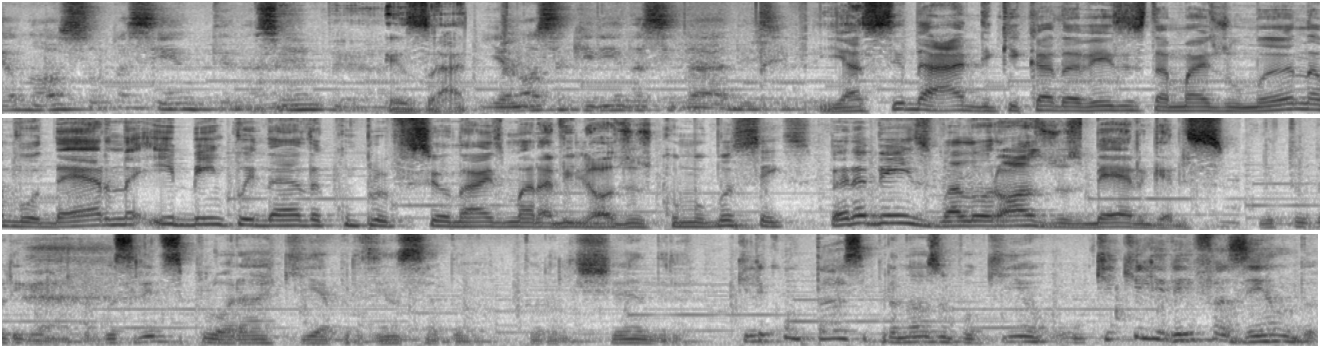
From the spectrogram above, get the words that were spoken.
é o nosso paciente, né? Sempre. Exato. E a nossa querida cidade. E a cidade que cada vez está mais humana, moderna e bem cuidada com profissionais maravilhosos como vocês. Parabéns, valorosos Bergers. Muito obrigado. Eu gostaria de explorar aqui a presença do Dr. Alexandre que ele contasse para nós um pouquinho o que, que ele vem fazendo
